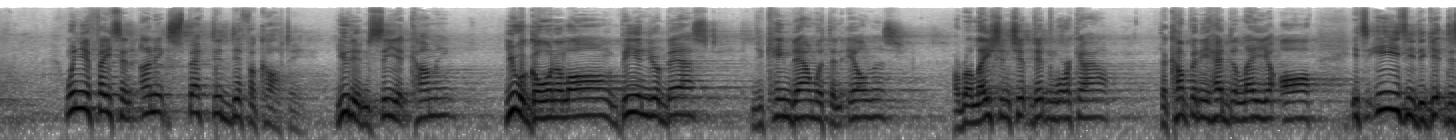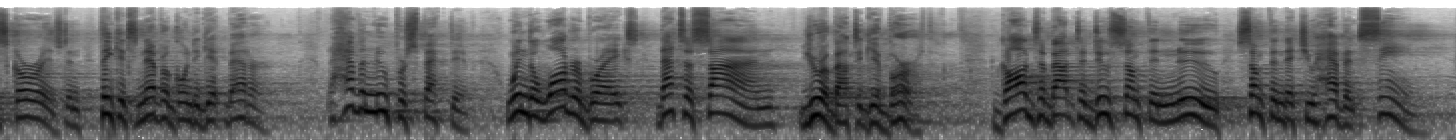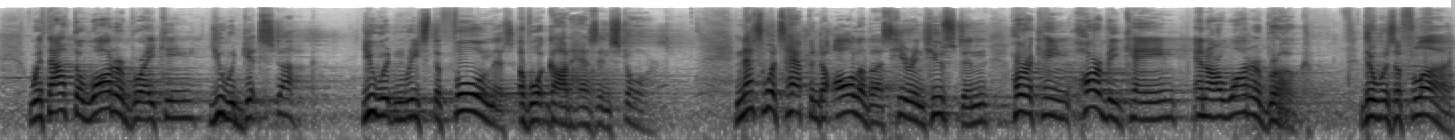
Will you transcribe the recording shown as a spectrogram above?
when you face an unexpected difficulty, you didn't see it coming, you were going along, being your best, you came down with an illness, a relationship didn't work out, the company had to lay you off. It's easy to get discouraged and think it's never going to get better. But have a new perspective. When the water breaks, that's a sign you're about to give birth. God's about to do something new, something that you haven't seen. Without the water breaking, you would get stuck. You wouldn't reach the fullness of what God has in store. And that's what's happened to all of us here in Houston. Hurricane Harvey came and our water broke. There was a flood.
